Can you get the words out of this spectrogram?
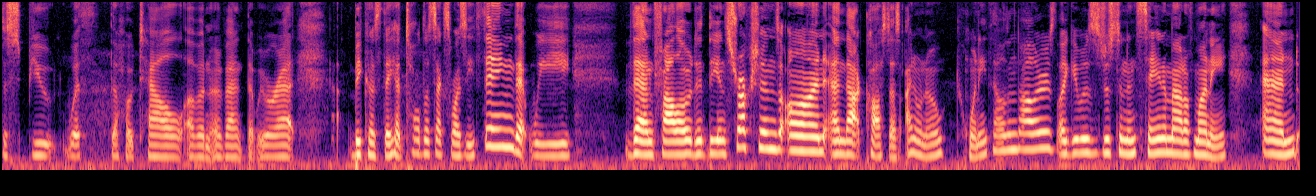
dispute with the hotel of an event that we were at because they had told us X Y Z thing that we then followed the instructions on, and that cost us I don't know twenty thousand dollars. Like it was just an insane amount of money, and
